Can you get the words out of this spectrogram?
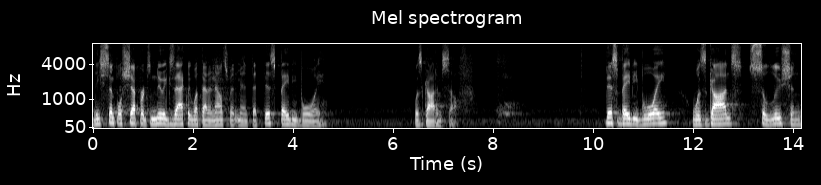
And these simple shepherds knew exactly what that announcement meant that this baby boy was God Himself. This baby boy was God's solution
